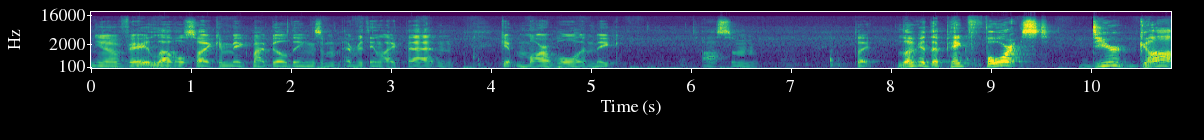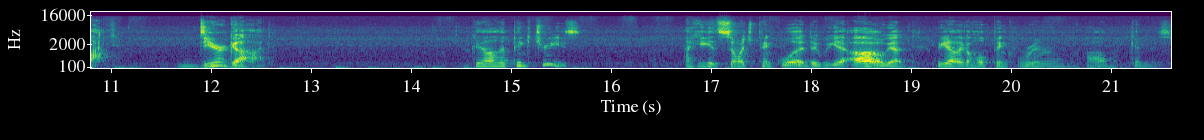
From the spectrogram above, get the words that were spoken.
you know, very level, so I can make my buildings and everything like that, and get marble and make awesome. Play. Look at the pink forest. Dear God. Dear God. Look at all the pink trees. I could get so much pink wood. We get oh god, we got like a whole pink room. Oh my goodness,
